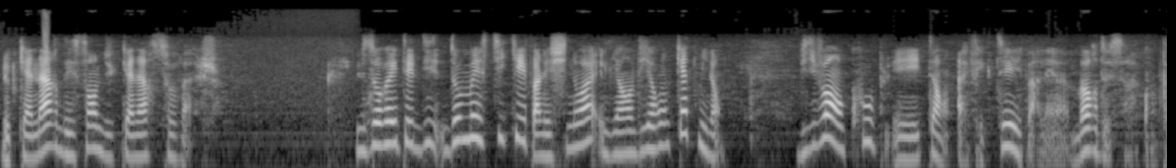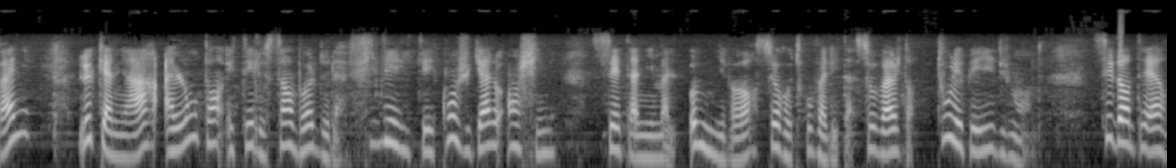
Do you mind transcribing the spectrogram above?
Le canard descend du canard sauvage. Ils auraient été domestiqués par les Chinois il y a environ 4000 ans. Vivant en couple et étant affecté par la mort de sa compagne, le canard a longtemps été le symbole de la fidélité conjugale en Chine. Cet animal omnivore se retrouve à l'état sauvage dans tous les pays du monde, sédentaire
